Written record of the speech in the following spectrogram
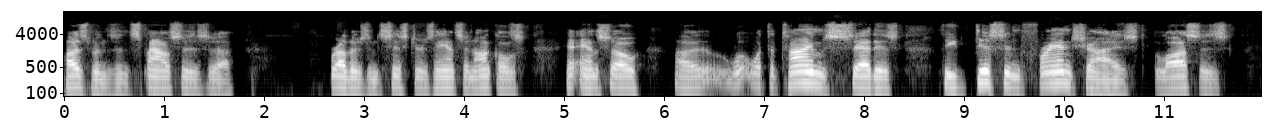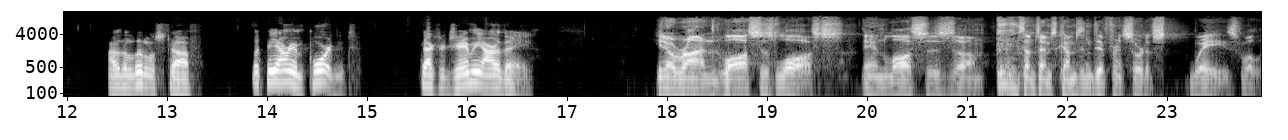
husbands and spouses, uh, brothers and sisters, aunts and uncles. And so, uh, what the Times said is the disenfranchised losses are the little stuff, but they are important. Dr. Jamie, are they? You know, Ron, loss is loss, and loss is um, sometimes comes in different sort of ways. Well,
